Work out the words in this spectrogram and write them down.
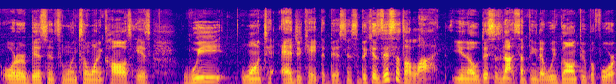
order of business when someone calls is we want to educate the business because this is a lot. You know, this is not something that we've gone through before.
